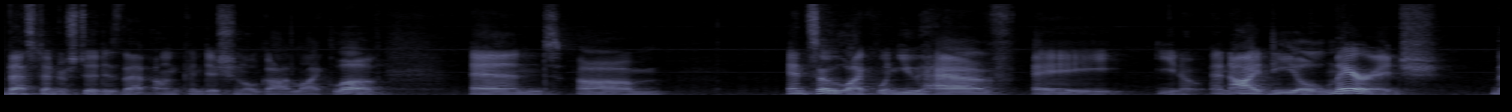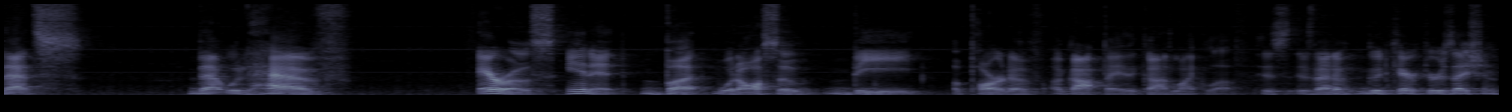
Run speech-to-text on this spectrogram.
best understood as that unconditional godlike love, and um, and so like when you have a you know an ideal marriage, that's that would have eros in it, but would also be a part of agape, the godlike love. Is is that a good characterization?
